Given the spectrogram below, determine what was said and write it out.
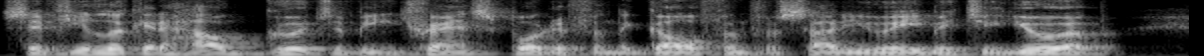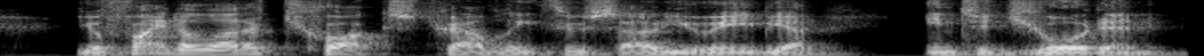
So if you look at how goods are being transported from the Gulf and from Saudi Arabia to Europe, you'll find a lot of trucks traveling through Saudi Arabia into Jordan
